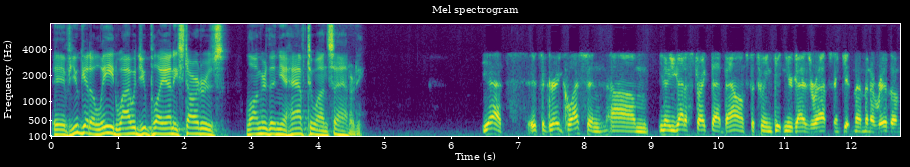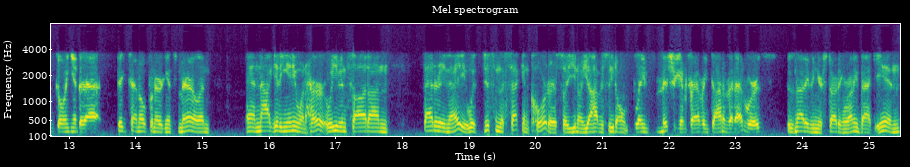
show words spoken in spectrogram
If you get a lead, why would you play any starters longer than you have to on Saturday? Yeah, it's it's a great question. Um, you know, you got to strike that balance between getting your guys reps and getting them in a rhythm going into that Big Ten opener against Maryland, and not getting anyone hurt. We even saw it on Saturday night with just in the second quarter. So you know, you obviously don't blame Michigan for having Donovan Edwards, who's not even your starting running back, in,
